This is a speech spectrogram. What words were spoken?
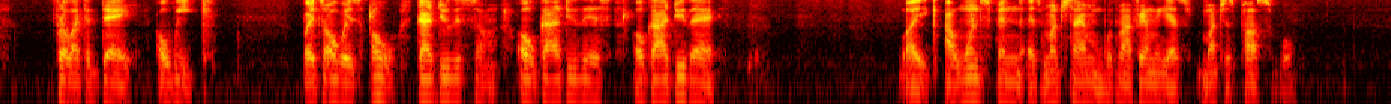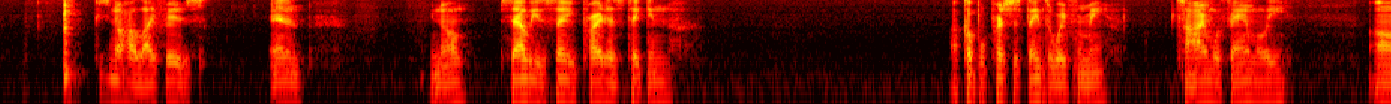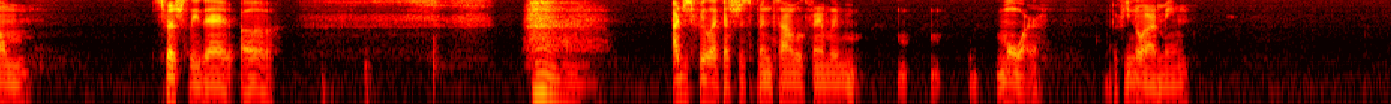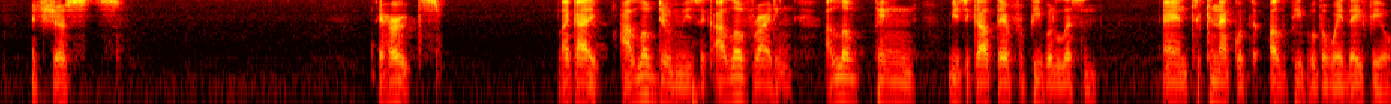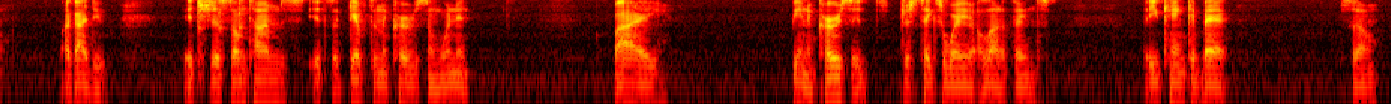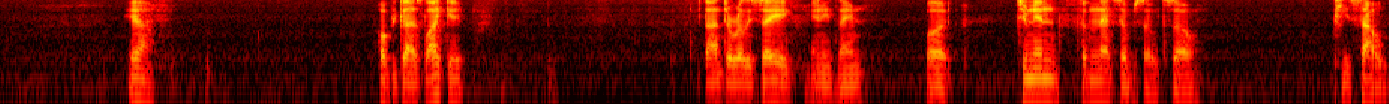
for like a day, a week. But it's always, oh, gotta do this song. Oh, gotta do this. Oh, gotta do that. Like, I want to spend as much time with my family as much as possible. Because you know how life is. And you know, sadly to say, pride has taken a couple precious things away from me. Time with family. Um especially that uh I just feel like I should spend time with family more, if you know what I mean. It's just it hurts. Like I I love doing music. I love writing. I love putting music out there for people to listen and to connect with other people the way they feel, like I do. It's just sometimes it's a gift and a curse, and when it by being a curse, it just takes away a lot of things that you can't get back. So, yeah. Hope you guys like it not to really say anything, but tune in for the next episode. So, peace out.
